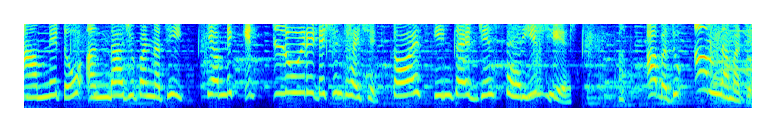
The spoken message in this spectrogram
આમને તો અંદાજો પણ નથી કે અમને કેટલું ઇરિટેશન થાય છે. તોય સ્કિન ટાઈટ જીન્સ પહેરીએ છીએ. આ બધું આમના માટે.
